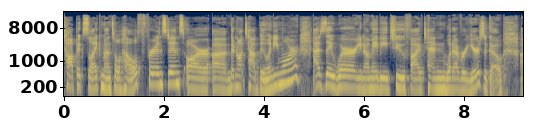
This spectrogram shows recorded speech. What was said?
topics like mental health, for instance, are, um, they're not taboo anymore as they were, you know, maybe two, five, ten, whatever years ago. Um,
